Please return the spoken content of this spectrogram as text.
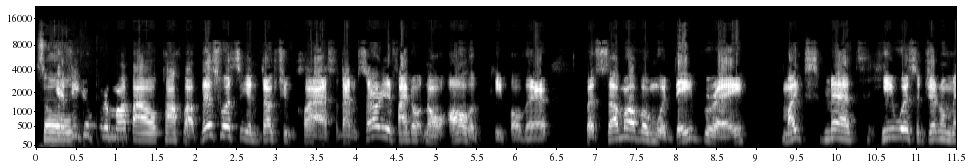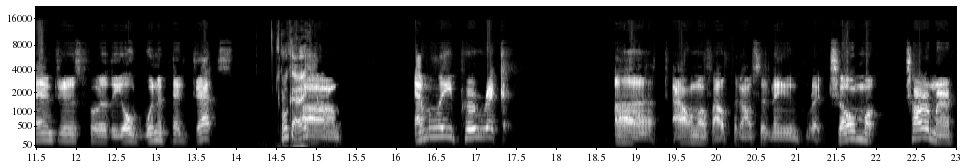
So Yeah, if you could put them up, I'll talk about. This was the induction class, and I'm sorry if I don't know all the people there, but some of them were Dave Gray, Mike Smith. He was the general manager for the old Winnipeg Jets. okay, Um, Emily Purick. Uh, I don't know if I'll pronounce her name right. Choma, Charmer.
